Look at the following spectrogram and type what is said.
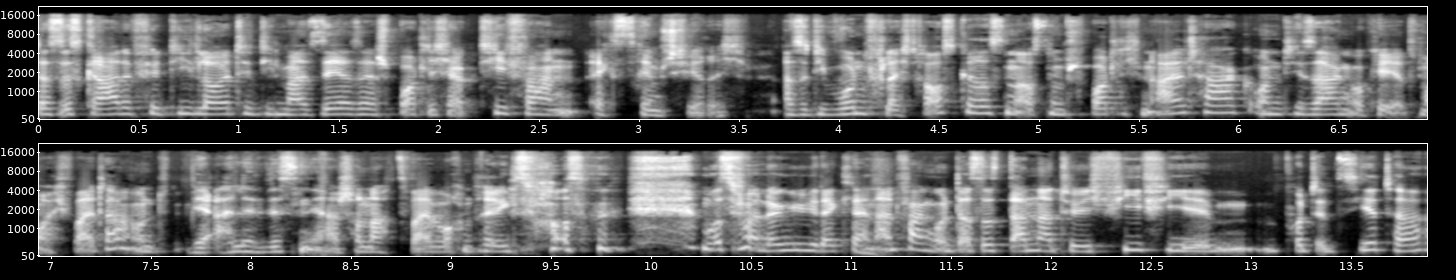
Das ist gerade für die Leute, die mal sehr, sehr sportlich aktiv waren, extrem schwierig. Also die wurden vielleicht rausgerissen aus dem sportlichen Alltag und die sagen, okay, jetzt mache ich weiter. Und wir alle wissen ja, schon nach zwei Wochen Trainingspause muss man irgendwie wieder klein anfangen. Und das ist dann natürlich viel, viel potenzierter.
